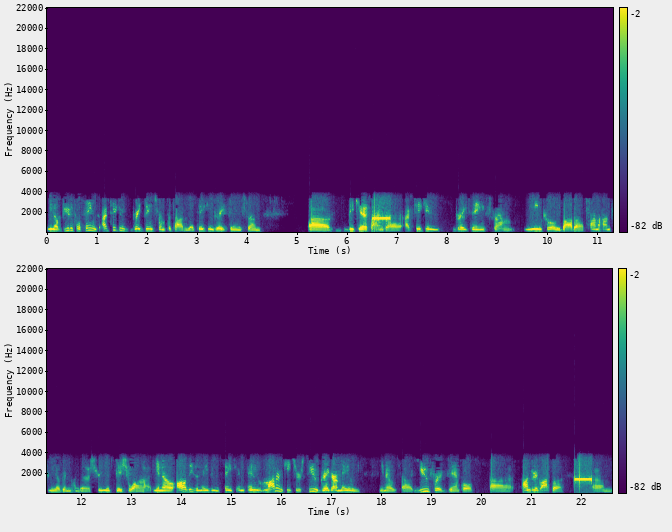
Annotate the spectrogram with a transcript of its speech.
you know, beautiful things. I've taken great things from Pattabhi. I've taken great things from uh, BKS Iyengar. I've taken great things from Neem Karoli Baba, Paramahansa Yogananda, Sri Yukteswar, you know, all these amazing saints and, and modern teachers too, Gregor Maehle, you know, uh, you, for example, uh, Andrey Lappa, um,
